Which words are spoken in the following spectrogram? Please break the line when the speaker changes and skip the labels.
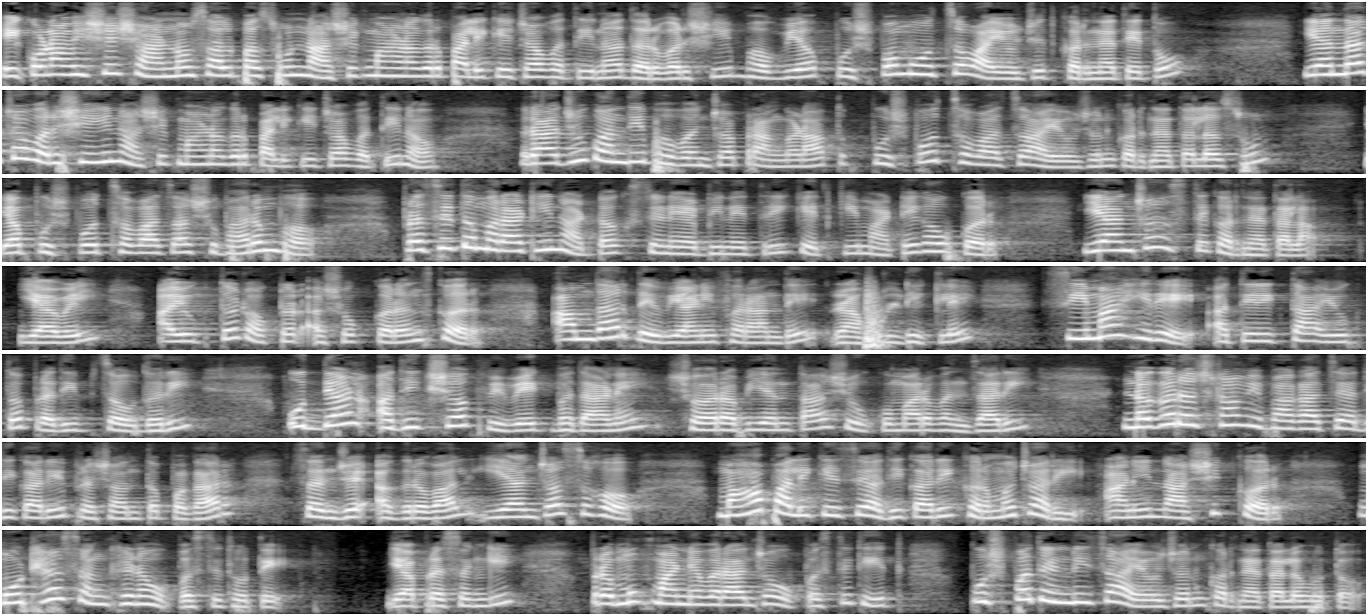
एकोणावीसशे शहाण्णव सालपासून नाशिक महानगरपालिकेच्या वतीनं दरवर्षी भव्य पुष्पमहोत्सव आयोजित करण्यात येतो. यंदाच्या वर्षीही नाशिक महानगरपालिकेच्या वतीनं राजीव गांधी भवनच्या प्रांगणात पुष्पोत्सवाचं आयोजन करण्यात आलं असून या पुष्पोत्सवाचा शुभारंभ प्रसिद्ध मराठी नाटक सिने अभिनेत्री केतकी माटेगावकर यांच्या हस्ते करण्यात आला. यावेळी आयुक्त डॉक्टर अशोक करंजकर आमदार देवयाणी फरांदे राहुल ढिकले सीमा हिरे अतिरिक्त आयुक्त प्रदीप चौधरी उद्यान अधीक्षक विवेक भदाणे शहर अभियंता शिवकुमार वंजारी नगररचना विभागाचे अधिकारी प्रशांत पगार संजय अग्रवाल यांच्यासह महापालिकेचे अधिकारी कर्मचारी आणि नाशिककर मोठ्या संख्येनं उपस्थित होते. याप्रसंगी प्रमुख मान्यवरांच्या उपस्थितीत पुष्पदिंडीचं आयोजन करण्यात आलं होतं.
